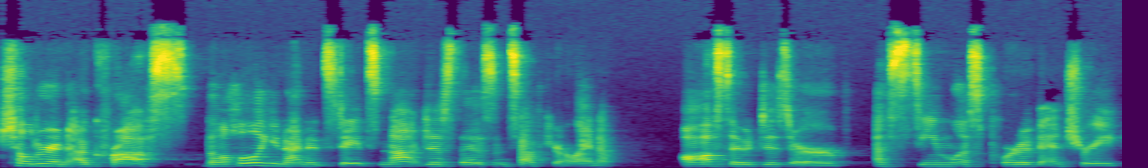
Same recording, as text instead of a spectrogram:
children across the whole United States, not just those in South Carolina, also deserve a seamless port of entry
